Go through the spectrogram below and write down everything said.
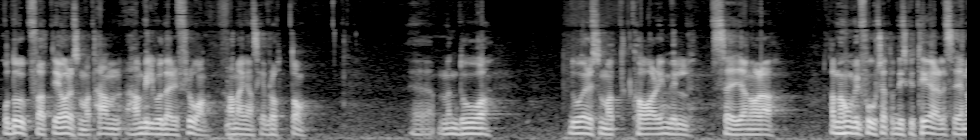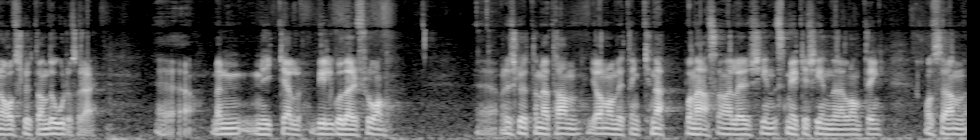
och då uppfattar jag det som att han, han vill gå därifrån. Han har ganska bråttom. Eh, men då, då är det som att Karin vill säga några... Ja, men hon vill fortsätta diskutera eller säga några avslutande ord och sådär. Eh, men Mikael vill gå därifrån. Eh, men det slutar med att han gör någon liten knäpp på näsan eller kin, smeker kinden eller någonting. Och sen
